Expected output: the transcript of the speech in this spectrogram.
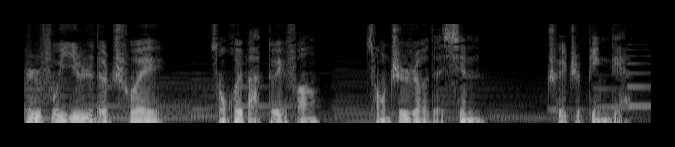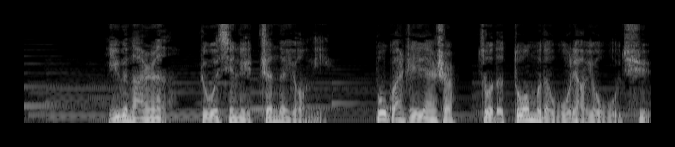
日复一日的吹，总会把对方从炙热的心。垂至冰点。一个男人如果心里真的有你，不管这件事儿做的多么的无聊又无趣，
